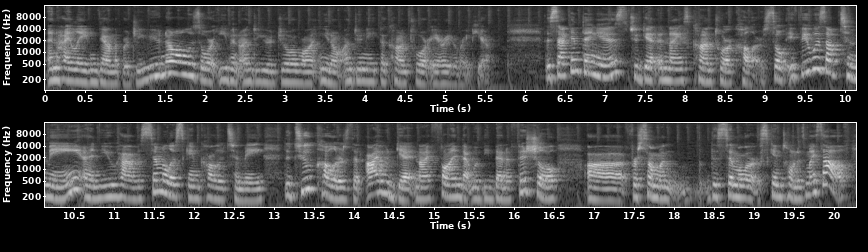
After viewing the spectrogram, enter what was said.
and highlighting down the bridge of your nose or even under your jawline, you know, underneath the contour area right here. The second thing is to get a nice contour color. So if it was up to me and you have a similar skin color to me, the two colors that I would get and I find that would be beneficial uh, for someone the similar skin tone as myself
